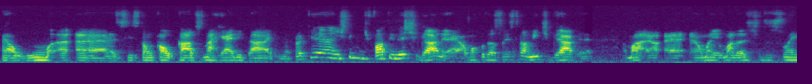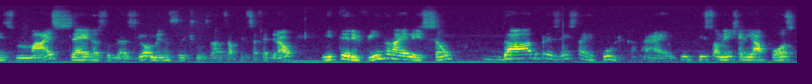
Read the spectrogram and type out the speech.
alguma, uh, se estão calcados na realidade, né? Porque a gente tem que, de fato, investigar, né? É uma acusação extremamente grave, né? É uma, é, é uma, uma das instituições mais sérias do Brasil, ao menos nos últimos anos, a Polícia Federal, intervindo na eleição da, do presidente da República, né? principalmente ali após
